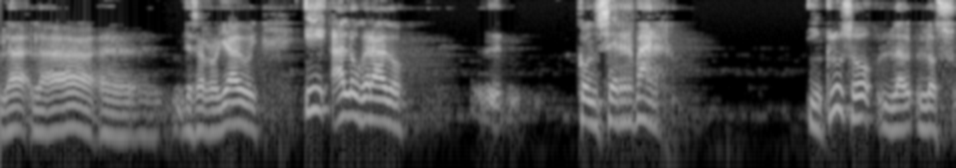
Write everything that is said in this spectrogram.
la, ha eh, desarrollado y, ha logrado conservar incluso los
